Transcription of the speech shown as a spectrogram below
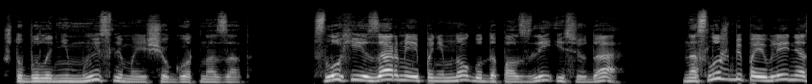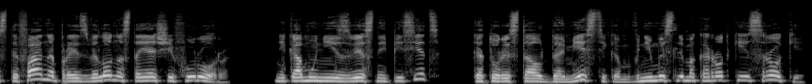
что было немыслимо еще год назад. Слухи из армии понемногу доползли и сюда. На службе появление Стефана произвело настоящий фурор. Никому неизвестный писец, который стал доместиком в немыслимо короткие сроки,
